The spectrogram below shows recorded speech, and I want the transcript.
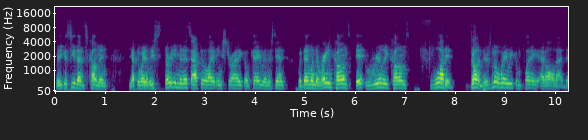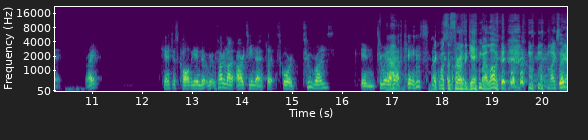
but you can see that it's coming. You have to wait at least 30 minutes after the lightning strike. Okay, we understand. But then when the rain comes, it really comes flooded. Done. There's no way we can play at all that day, right? Can't just call the game. We're talking about our team that put, scored two runs in two and wow. a half games. Mike wants to throw the game. I love it. Mike's like,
